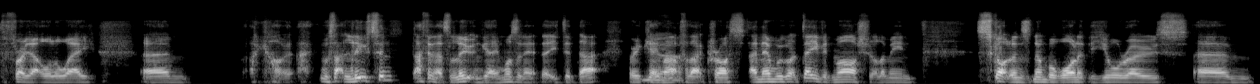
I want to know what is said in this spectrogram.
throw that all away. Um, I can't. Was that Luton? I think that's a Luton game, wasn't it? That he did that, where he came Yeah. out for that cross. And then we've got David Marshall. I mean, Scotland's number one at the Euros. Um,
